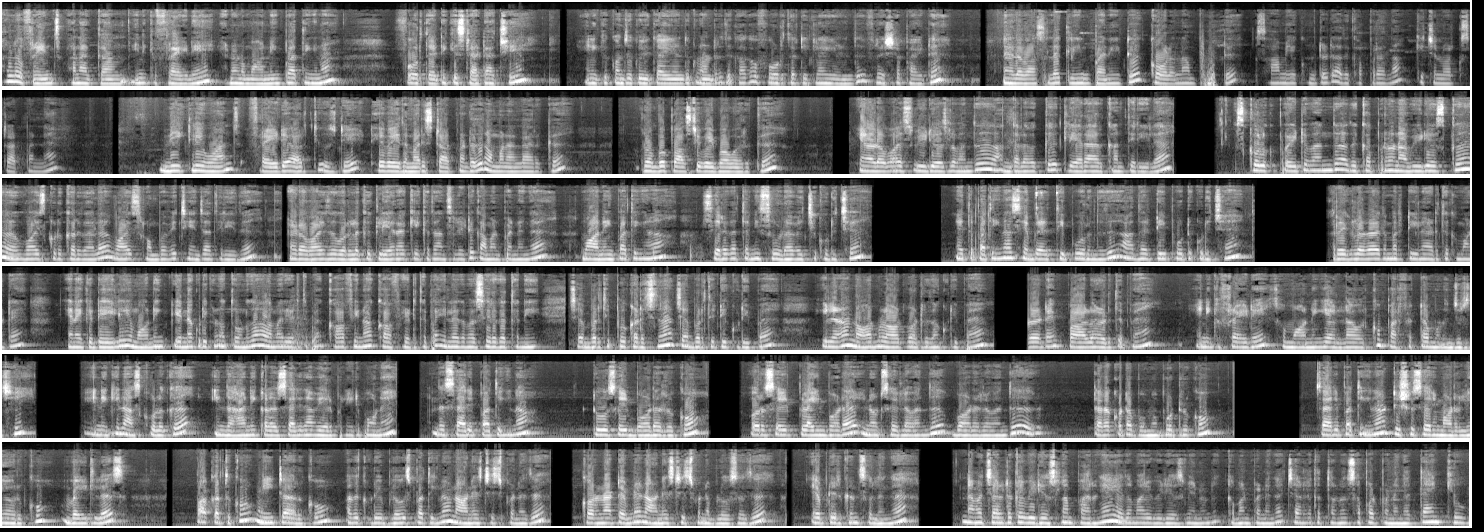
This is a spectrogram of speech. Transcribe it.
Hello friends வணக்கம். இன்றைக்கி Friday என்னோட மார்னிங் பார்த்தீங்கன்னா ஃபோர் தேர்ட்டிக்கு ஸ்டார்ட் ஆச்சு. இன்றைக்கி கொஞ்சம் குயிக்காக எழுந்துக்கணுன்றதுக்காக ஃபோர் தேர்ட்டிக்கெலாம் எழுந்து ஃப்ரெஷ்அப் ஆகிட்டு நிலவாசலை க்ளீன் பண்ணிவிட்டு கோலம்லாம் போட்டு சாமியை கும்பிட்டுட்டு அதுக்கப்புறம் தான் கிச்சன் ஒர்க் ஸ்டார்ட் பண்ணேன். Weekly once Friday or Tuesday டேவை இது மாதிரி ஸ்டார்ட் பண்ணுறது ரொம்ப நல்லாயிருக்கு ரொம்ப பாசிட்டிவ் வைபாவும் இருக்குது என்னோடய வாய்ஸ் வீடியோஸில் வந்து அந்தளவுக்கு கிளியராக இருக்கான்னு தெரியல. ஸ்கூலுக்கு போயிட்டு வந்து அதுக்கப்புறம் நான் வீடியோஸ்க்கு வாய்ஸ் கொடுக்கறதால வாய்ஸ் ரொம்பவே சேஞ்சாக தெரியுது. என்னோட வாய்ஸ் ஓரளவுக்கு கிளியராக கேட்குதான்னு சொல்லிட்டு கமெண்ட் பண்ணுங்க. மார்னிங் பார்த்தீங்கன்னா சிறக தண்ணி சூடாக வச்சு குடித்தேன் நேற்று பார்த்தீங்கன்னா செம்பருத்தி பூ இருந்தது. அதை டீ போட்டு குடித்தேன் ரெகுலராக இது மாதிரி டீலாம் எடுத்துக்க மாட்டேன். எனக்கு டெய்லி மார்னிங் என்ன குடிக்கணும் தோணுதோ அது மாதிரி எடுத்துப்பேன். காஃபினா காஃபி எடுத்துப்பேன். இல்லை இந்த மாதிரி சிறக தண்ணி செம்பருத்தி பூ கிடச்சிதுன்னா செம்பருத்தி டீ குடிப்பேன். இல்லைனா நார்மல் ஹாட் வாட்டர் தான் குடிப்பேன். ஒரு டைம் பாலும் எடுத்துப்பேன். இன்னைக்கு ஃப்ரைடே ஸோ மார்னிங்கே எல்லா ஒர்க்கும் பர்ஃபெக்டாக முடிஞ்சிருச்சு. இன்னைக்கு நான் ஸ்கூலுக்கு இந்த ஹனி கலர் சாரீ தான் வியர் பண்ணிட்டு போனேன். இந்த சாரீ பார்த்தீங்கன்னா டூ சைட் பார்டர் இருக்கும். ஒரு சைட் பிளைன் பார்டர் இன்னொரு சைடில் வந்து பார்டரில் வந்து டெரக்கோட்டா பொம்மை போட்டிருக்கோம். Saree பார்த்தீங்கன்னா டிஷ்யூ saree மாடல்லையும் இருக்கும் வெயிட்லெஸ் பார்க்கறதுக்கும் நீட்டாக இருக்கும். அதுக்குடைய ப்ளவுஸ் பார்த்தீங்கன்னா நானே ஸ்டிச் பண்ணது. கொரோனா டைமில் நானே ஸ்டிச் பண்ண ப்ளவுஸ் அது. எப்படி இருக்குன்னு சொல்லுங்கள் நம்ம சேனல் இருக்க வீடியோஸ்லாம் பாருங்கள் எது மாதிரி வீடியோஸ் வேணும்னு கமெண்ட் பண்ணுங்கள் சேனலுக்கு தொடர்ந்து சப்போர்ட் பண்ணுங்கள் தேங்க்யூ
